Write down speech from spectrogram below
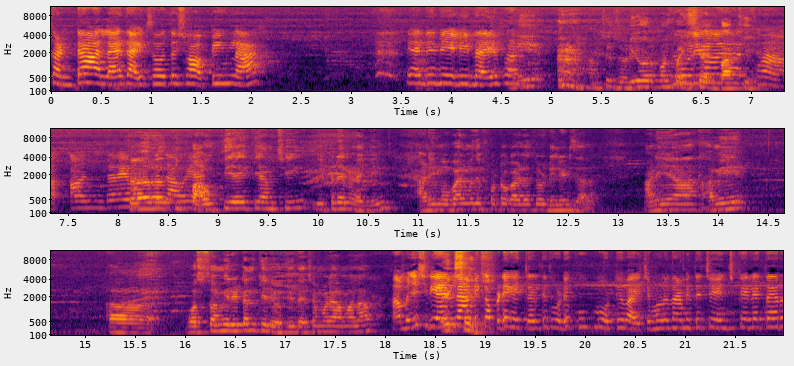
कंटा आलाय जायचं होतं शॉपिंगला याने नेली नाही आणि आमचे झुडीवर पण पैसे आहेत बाकी. हा तर ती पावती आहे ती आमची इकडे राहिली. आणि मोबाईल मध्ये फोटो काढला तो डिलीट झाला. आणि आम्ही वस्तू आम्ही रिटर्न केली होती त्याच्यामुळे आम्हाला हा म्हणजे श्रेयांना आम्ही. कपडे घेतले ते थोडे खूप मोठे व्हायचे. म्हणून आम्ही ते चेंज केले तर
